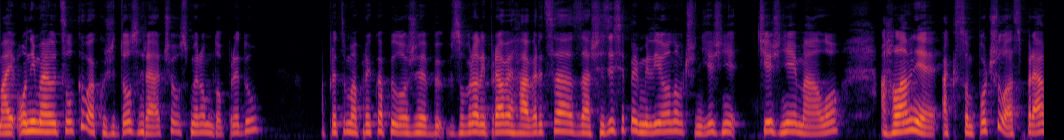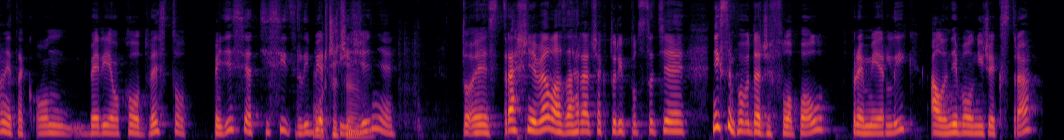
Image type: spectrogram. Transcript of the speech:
maj, oni majú celkovo akože dosť hráčov smerom dopredu a preto ma prekvapilo, že zobrali práve Haverca za 65 miliónov, čo tiež nie, tiež nie je málo. A hlavne, ak som počula správne, tak on berie okolo 250 tisíc libier týždenne. To je strašne veľa za hráča, ktorý v podstate, nechcem povedať, že flopol v Premier League, ale nebol nič extra.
